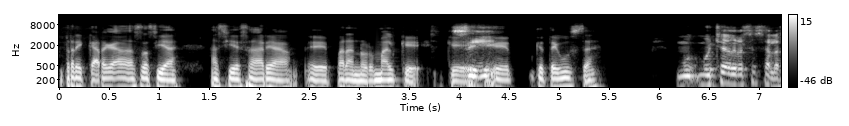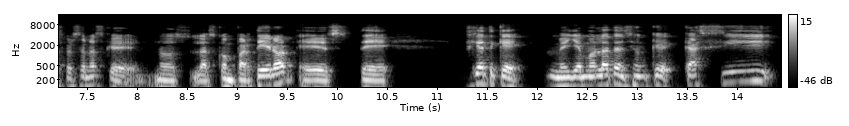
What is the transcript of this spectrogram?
recargadas hacia, hacia esa área eh, paranormal que, que, Sí. que, que te gusta. Mu- muchas gracias a las personas que nos las compartieron. Este, fíjate que me llamó la atención que casi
